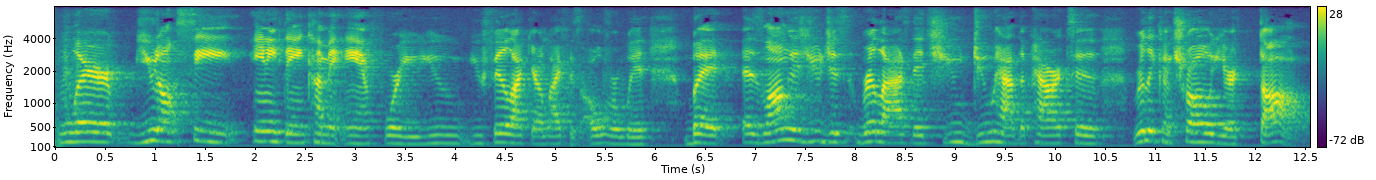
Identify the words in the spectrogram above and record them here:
where you don't see anything coming in for you. You you feel like your life is over with. But as long as you just realize that you do have the power to really control your thoughts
